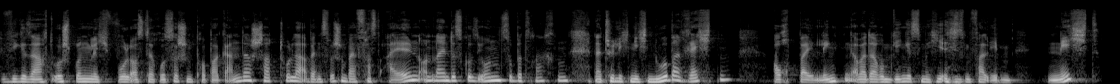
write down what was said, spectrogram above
Wie gesagt, ursprünglich wohl aus der russischen Propagandaschatulle, aber inzwischen bei fast allen Online-Diskussionen zu betrachten. Natürlich nicht nur bei Rechten, auch bei Linken, aber darum ging es mir hier in diesem Fall eben nicht.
